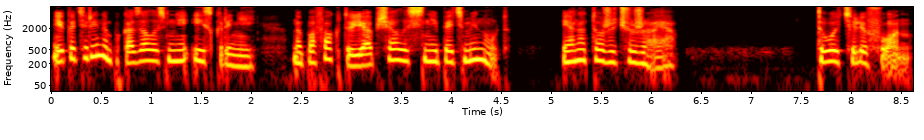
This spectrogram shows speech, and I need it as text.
Екатерина показалась мне искренней, но по факту я общалась с ней пять минут, и она тоже чужая. «Твой телефон».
